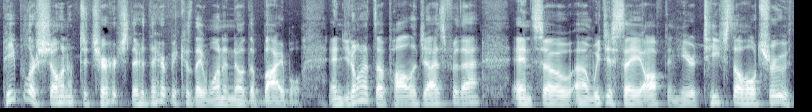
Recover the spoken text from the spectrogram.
people are showing up to church, they're there because they want to know the Bible, and you don't have to apologize for that. And so um, we just say often here, teach the whole truth,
